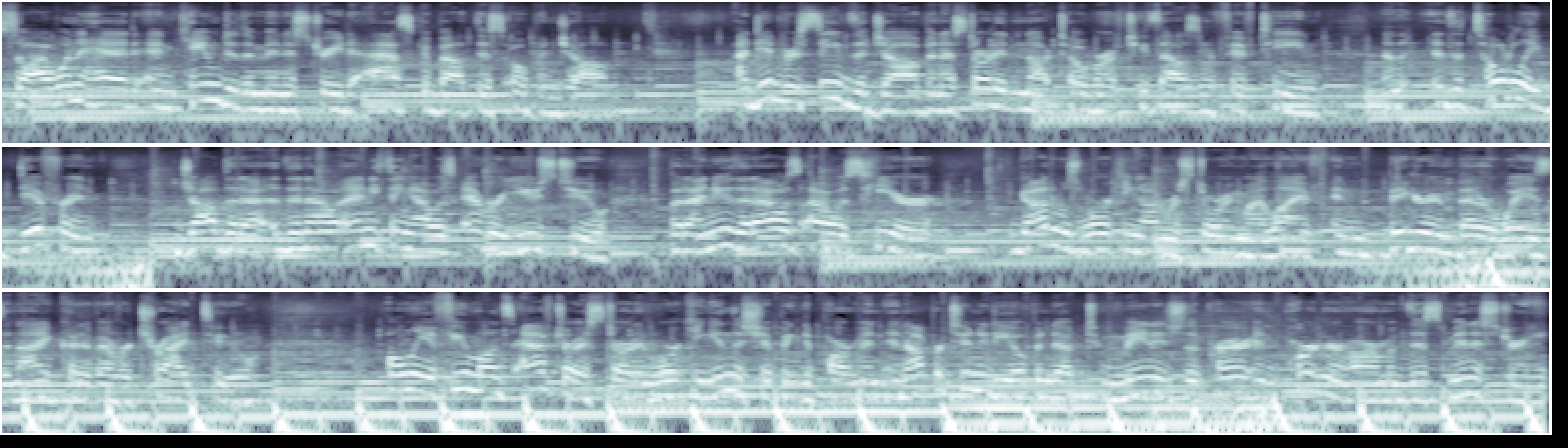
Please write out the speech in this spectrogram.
So I went ahead and came to the ministry to ask about this open job. I did receive the job and I started in October of 2015. Now, it's a totally different job that I, than I, anything I was ever used to, but I knew that I was I was here. God was working on restoring my life in bigger and better ways than I could have ever tried to. Only a few months after I started working in the shipping department, an opportunity opened up to manage the prayer and partner arm of this ministry,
